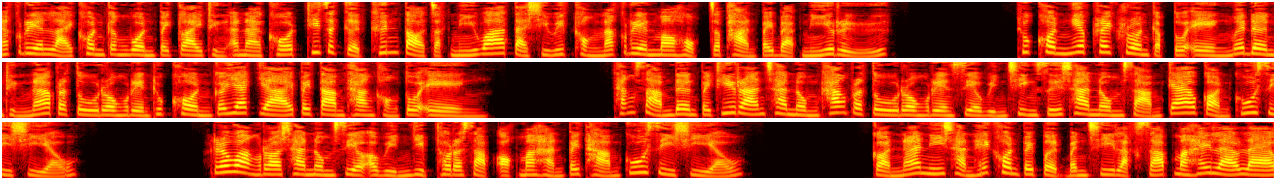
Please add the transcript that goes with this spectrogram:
นักเรียนหลายคนกังวลไปไกลถึงอนาคตที่จะเกิดขึ้นต่อจากนี้ว่าแต่ชีวิตของนักเรียนม .6 จะผ่านไปแบบนี้หรือ ทุกคนเงียบใคร่ครวญกับตัวเองเมื่อเดินถึงหน้าประตูโรงเรียนทุกคนก็แยกย้ายไปตามทางของตัวเอง ทั้งสามเดินไปที่ร้านชานมข้างประตูโรงเรียนเซียวหวินชิงซื้อชานมสามแก้วก่อนกู้ซีเฉียว ระหว่างรอชานมเซียวอวินหยิบโทรศัพท์ออกมาหันไปถามกู้ซีเฉียว ก่อนหน้านี้ฉันให้คนไปเปิดบัญชีหลักทรัพย์มาให้แล้วแล้ว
